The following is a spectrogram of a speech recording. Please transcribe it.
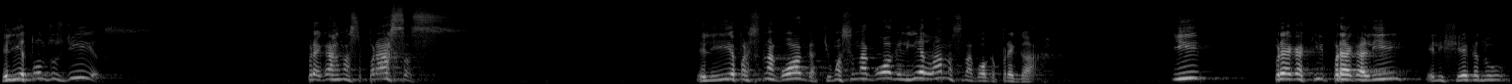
Ele ia todos os dias pregar nas praças ele ia para a sinagoga, tinha uma sinagoga, ele ia lá na sinagoga pregar. E prega aqui, prega ali, ele chega no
